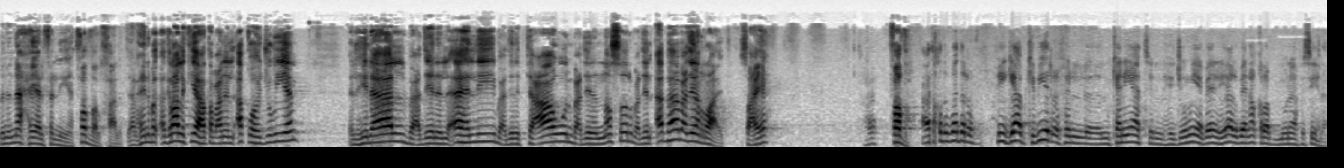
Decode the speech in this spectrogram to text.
من الناحية الفنية. تفضل خالد. الحين أقرأ لك إياها. طبعا الأقوى هجوميا الهلال بعدين الأهلي بعدين التعاون بعدين النصر بعدين أبها بعدين الرائد. صحيح؟ تفضل. أعتقد بدر في جاب كبير في الإمكانيات الهجومية بين الهلال وبين أقرب منافسينه.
